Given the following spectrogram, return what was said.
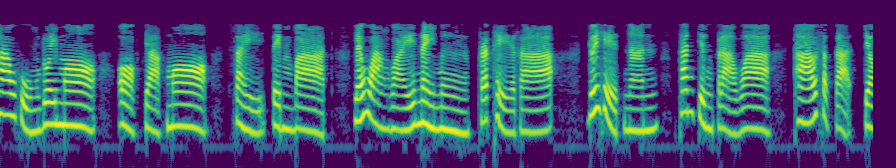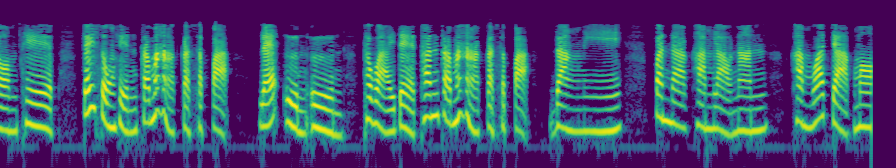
ข้าวหุงด้วยหม้อ ออกจากหม้อ ใส่เต็มบาท แล้ววางไว้ในมือพระเถระ ด้วยเหตุนั้น ท่านจึงกล่าวว่า เท้าสกัดจอมเทพ ได้ทรงเห็นพระมหากัสสปะ และอื่นๆ ถวายแด่ท่านพระมหากัสสปะ ดังนี้ บรรดาคำเหล่านั้นคำว่าจากหม้อ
